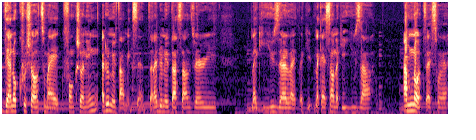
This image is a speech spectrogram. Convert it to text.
they are not crucial to my functioning. I don't know if that makes sense, and I don't know if that sounds very like user like like like I sound like a user. I'm not, I swear.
